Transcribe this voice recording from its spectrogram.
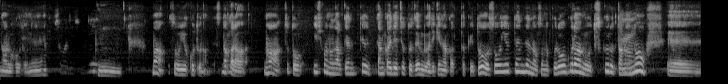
んなるほどね。そうですね、うん、まあそういうことなんです。だから、うんまあちょっと石子のなけっていう段階でちょっと全部ができなかったけどそういう点でのそのプログラムを作るための、えー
